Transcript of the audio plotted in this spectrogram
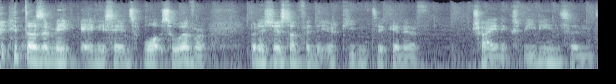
it doesn't make any sense whatsoever, but it's just something that you're keen to kind of try and experience. And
